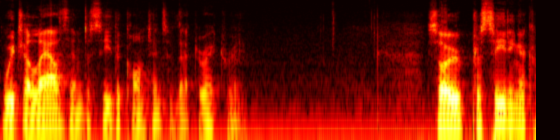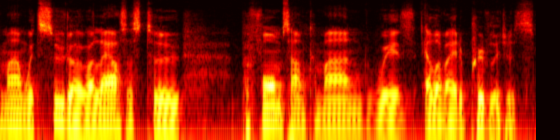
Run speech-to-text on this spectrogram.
which allows them to see the contents of that directory. So preceding a command with sudo allows us to perform some command with elevated privileges.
